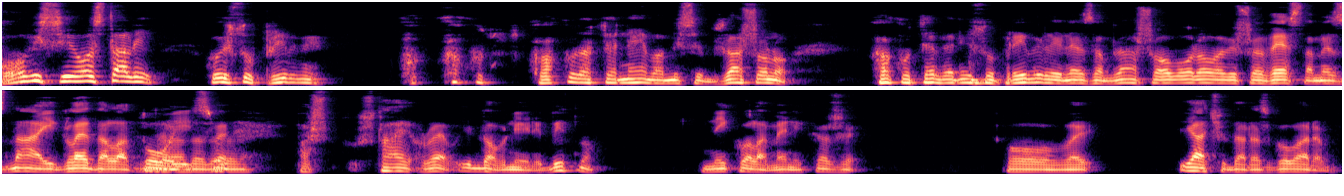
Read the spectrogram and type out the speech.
ovi svi ostali koji su primili, kako, kako, kako da te nema, mislim, znaš ono, kako tebe nisu primili, ne znam, znaš, ovo, ovo, više Vesna me zna i gledala to da, i da, sve. Da, da. Pa šta je, dobro, nije ni bitno. Nikola meni kaže, ovaj, ja ću da razgovaram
